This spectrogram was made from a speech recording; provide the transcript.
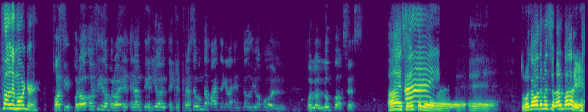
Fallen Order. Fue así, pero, oh, sí, no, pero el, el anterior, el que fue la segunda parte que la gente odió por, por los loot boxes. Ah, ese es este de. Eh, tú lo acabas de mencionar, Valerie.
